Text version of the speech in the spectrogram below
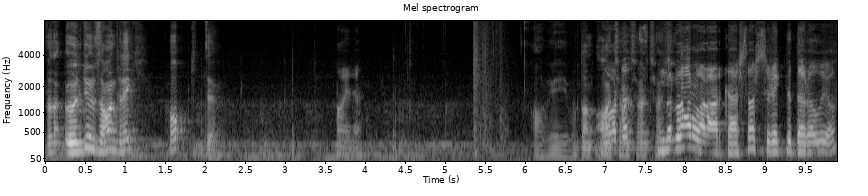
Zaten öldüğün zaman direkt hop gitti. Aynen. Abi buradan Bu ağaç ağaç ağaç ağaç. sınırlar var arkadaşlar. Sürekli daralıyor.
